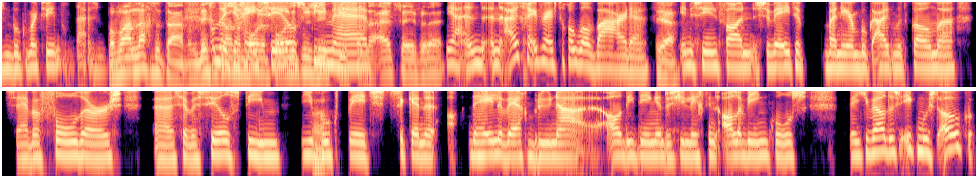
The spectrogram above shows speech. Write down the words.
300.000 boeken, maar 20.000 boeken. Maar waar lag het aan? Ligt het Omdat aan je geen monopoliepositie sales team van de hebt. uitgeverij? Ja, en een uitgever heeft toch ook wel waarde. Ja. In de zin van, ze weten wanneer een boek uit moet komen. Ze hebben folders. eh, ze hebben een sales team die je Ah. boek pitcht. Ze kennen de hele weg, Bruna, eh, al die dingen. Dus je ligt in alle winkels. Weet je wel? Dus ik moest ook,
